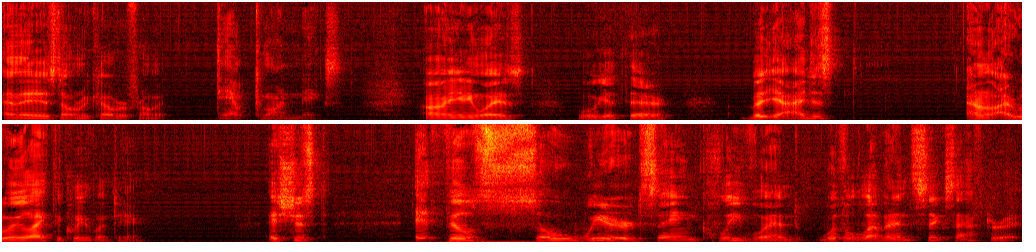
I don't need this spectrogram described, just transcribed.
and they just don't recover from it. Damn, come on, Knicks. Uh, anyways, we'll get there. But yeah, I just, I don't know. I really like the Cleveland team. It's just, it feels so weird saying Cleveland with 11 and 6 after it.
